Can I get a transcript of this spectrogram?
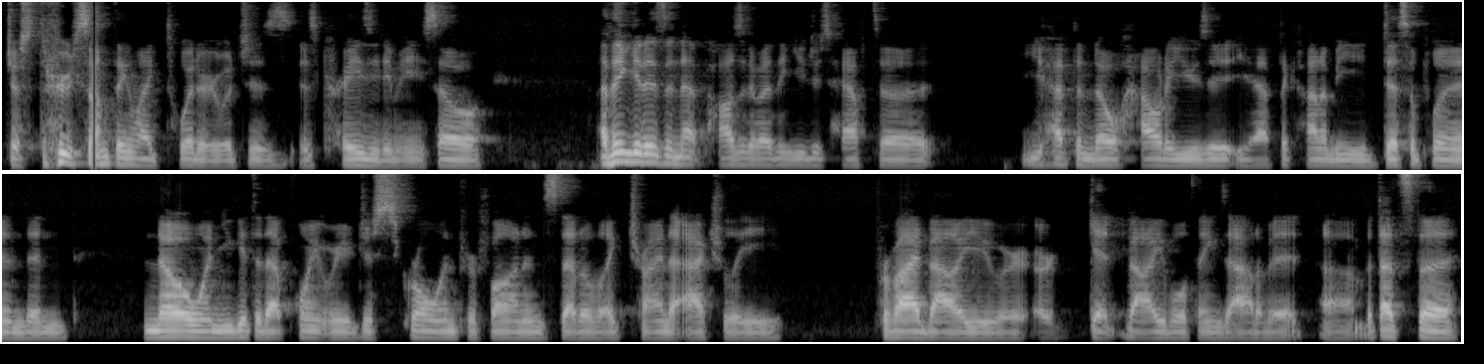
just through something like Twitter, which is is crazy to me. So I think it is a net positive. I think you just have to you have to know how to use it. You have to kind of be disciplined and know when you get to that point where you're just scrolling for fun instead of like trying to actually provide value or, or get valuable things out of it. Um, but that's the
